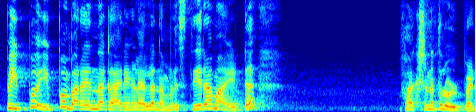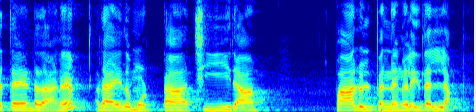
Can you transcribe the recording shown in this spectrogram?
അപ്പോൾ ഇപ്പോൾ ഇപ്പം പറയുന്ന കാര്യങ്ങളെല്ലാം നമ്മൾ സ്ഥിരമായിട്ട് ഭക്ഷണത്തിൽ ഉൾപ്പെടുത്തേണ്ടതാണ്. അതായത് മുട്ട ചീര പാലുൽപ്പന്നങ്ങൾ ഇതെല്ലാം.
